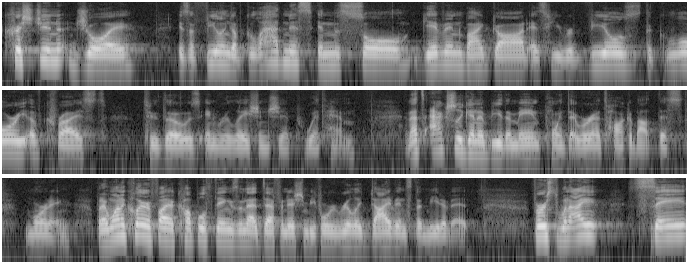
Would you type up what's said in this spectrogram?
Christian joy is a feeling of gladness in the soul given by God as he reveals the glory of Christ to those in relationship with him. And that's actually going to be the main point that we're going to talk about this morning. But I want to clarify a couple things in that definition before we really dive into the meat of it. First, when I say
